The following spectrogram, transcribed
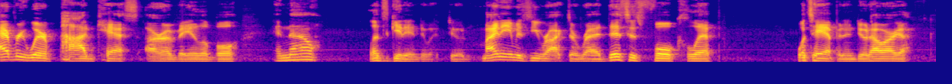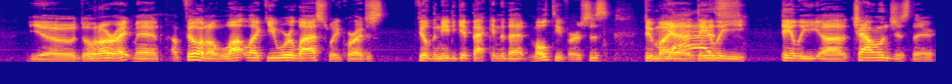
everywhere podcasts are available. And now, let's get into it, dude. My name is E-Rock the Red. This is Full Clip. What's happening, dude? How are you? Yo, doing all right, man. I'm feeling a lot like you were last week, where I just feel the need to get back into that MultiVersus, do my uh, daily daily uh, challenges there.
